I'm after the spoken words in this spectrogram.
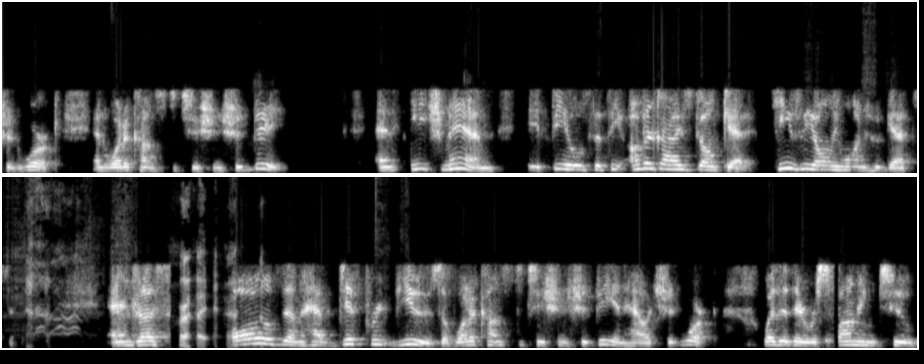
should work and what a constitution should be. And each man it feels that the other guys don't get it. He's the only one who gets it. And thus, right. all of them have different views of what a constitution should be and how it should work. Whether they're responding to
